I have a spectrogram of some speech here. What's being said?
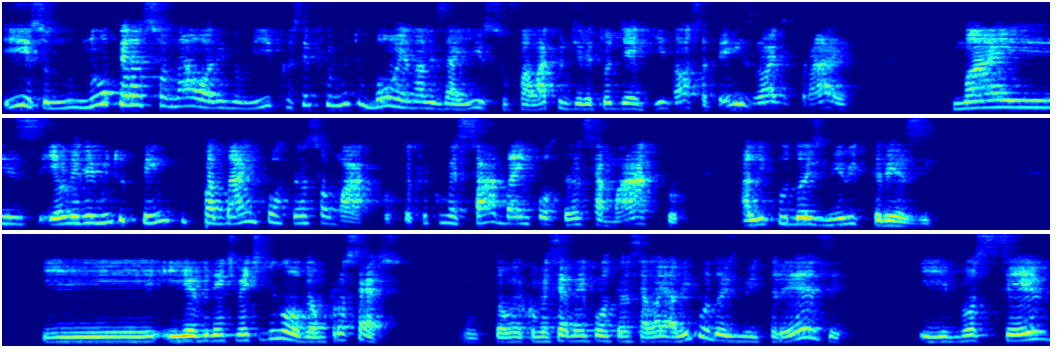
Isso. isso, no operacional ali no micro, eu sempre fui muito bom em analisar isso, falar com o diretor de RI, nossa, desde lá de trás. Mas eu levei muito tempo para dar importância ao macro. Eu fui começar a dar importância a macro ali por 2013. E, e, evidentemente, de novo, é um processo. Então, eu comecei a dar importância lá ali por 2013 e você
